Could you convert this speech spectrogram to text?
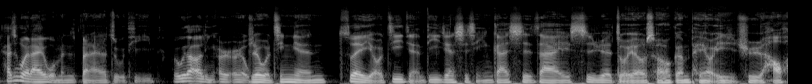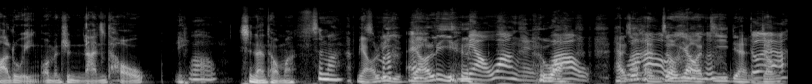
还是回来我们本来的主题，回归到二零二二。我觉得我今年最有记忆点的第一件事情，应该是在四月左右的时候，跟朋友一起去豪华露营。我们去南投，哇哦，是南投吗？是吗？苗栗苗栗，秒忘哎，哇哇哦，还说很重要，记忆点很重。对啊，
